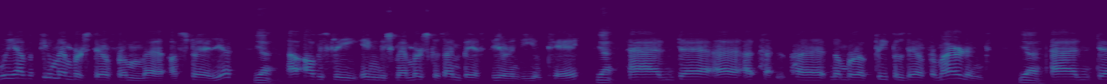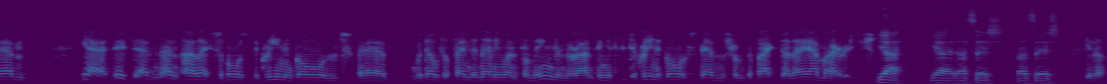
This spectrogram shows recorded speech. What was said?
we have a few members there from uh, Australia. Yeah. Uh, obviously English members because I'm based here in the UK. Yeah. And uh, a, a, a number of people there from Ireland. Yeah, And um, yeah, it, and, and, and I suppose the green and gold, uh, without offending anyone from England or anything, it's, the green and gold stems from the fact that I am Irish. yeah, yeah. That's it. That's it. You know.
